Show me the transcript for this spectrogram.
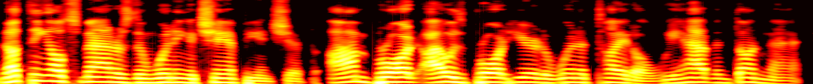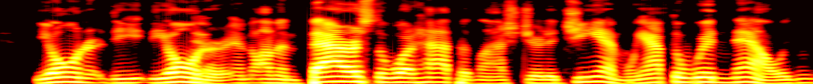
nothing else matters than winning a championship. I'm brought I was brought here to win a title. We haven't done that. The owner, the the owner, and I'm embarrassed of what happened last year. The GM, we have to win now. We can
